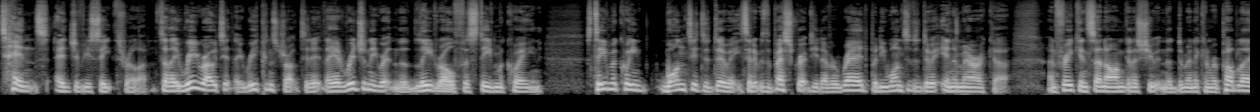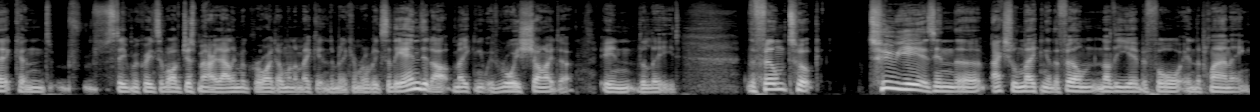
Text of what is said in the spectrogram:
tense edge of your seat thriller. So they rewrote it, they reconstructed it. They had originally written the lead role for Steve McQueen. Steve McQueen wanted to do it. He said it was the best script he'd ever read, but he wanted to do it in America. And Friedkin said, "Oh, I'm going to shoot in the Dominican Republic." And Steve McQueen said, "Well, I've just married Ali MacGraw. I don't want to make it in the Dominican Republic." So they ended up making it with Roy Scheider in the lead. The film took two years in the actual making of the film, another year before in the planning.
